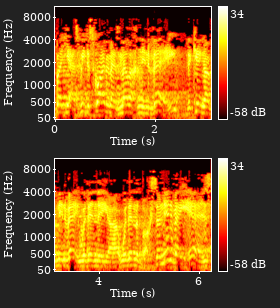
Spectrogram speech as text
But yes, we describe him as Melech Nineveh, the king of Nineveh within the uh, within the book. So Nineveh is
